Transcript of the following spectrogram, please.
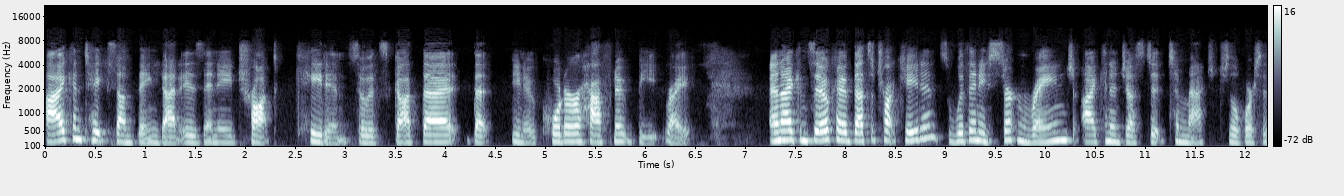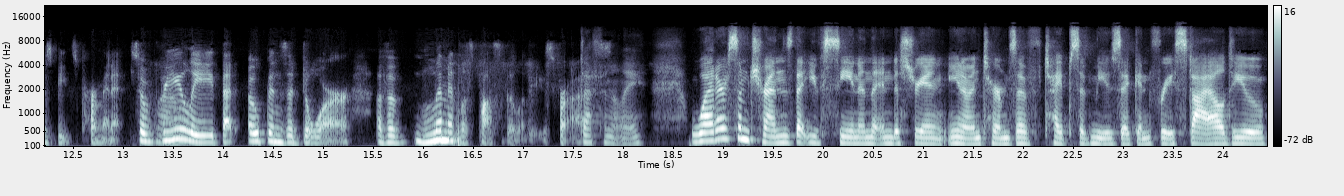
I can take something that is in a trot cadence. So it's got that that, you know, quarter half note beat, right? And I can say, okay, if that's a trot cadence within a certain range, I can adjust it to match to the horse's beats per minute. So wow. really that opens a door of a limitless possibilities for us. Definitely. What are some trends that you've seen in the industry and, you know, in terms of types of music and freestyle? Do you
